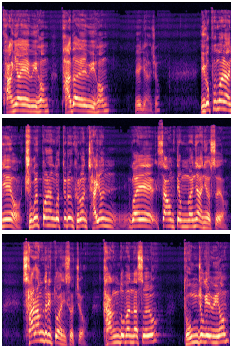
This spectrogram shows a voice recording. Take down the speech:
광야의 위험, 바다의 위험 얘기하죠. 이것뿐만 아니에요. 죽을 뻔한 것들은 그런 자연과의 싸움 때문만이 아니었어요. 사람들이 또한 있었죠. 강도 만났어요. 동족의 위험,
